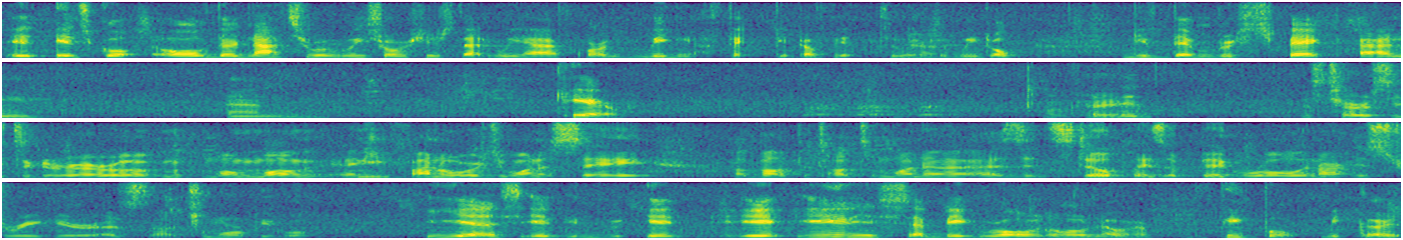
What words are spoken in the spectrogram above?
it, it's got all the natural resources that we have are being affected of it too Yeah. we don't give them respect and and care Okay. Ms. Teresita Guerrero of Mongmong, any final words you want to say about the Taotaomo'na as it still plays a big role in our history here as uh, Chamorro people? Yes, it, it, it, it is a big role on our people because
